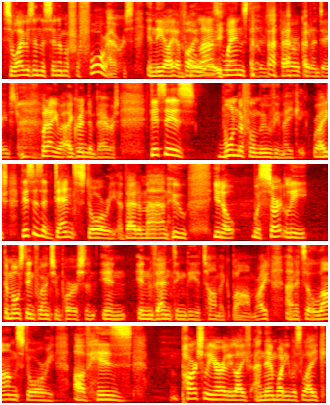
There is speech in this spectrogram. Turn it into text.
So I was in the cinema for four hours in the IFI. No Last. Wednesday, there was a power cut on Dame Street. But anyway, I grinned and bear it. This is wonderful movie making, right? This is a dense story about a man who, you know, was certainly the most influential person in inventing the atomic bomb, right? And it's a long story of his partially early life and then what he was like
